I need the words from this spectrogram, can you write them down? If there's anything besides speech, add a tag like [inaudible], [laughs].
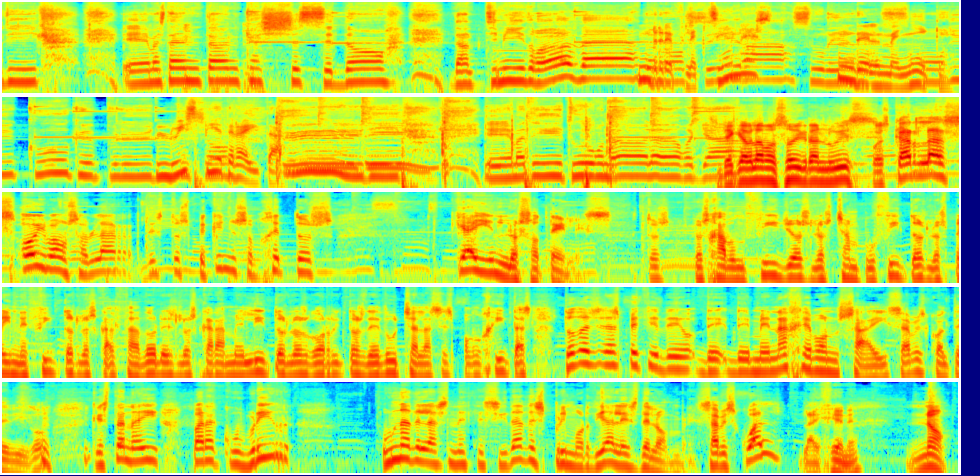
pudique. Et Emma Stanton cache ses dents d'un timide revers. devant Reflexiones del meñique. du cou que plus Luis regard. ¿De qué hablamos hoy, Gran Luis? Pues Carlas, hoy vamos a hablar de estos pequeños objetos que hay en los hoteles. Los jaboncillos, los champucitos, los peinecitos, los calzadores, los caramelitos, los gorritos de ducha, las esponjitas, toda esa especie de, de, de menaje bonsai, ¿sabes cuál te digo? [laughs] Que están ahí para cubrir una de las necesidades primordiales del hombre. ¿Sabes cuál? La higiene. No.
